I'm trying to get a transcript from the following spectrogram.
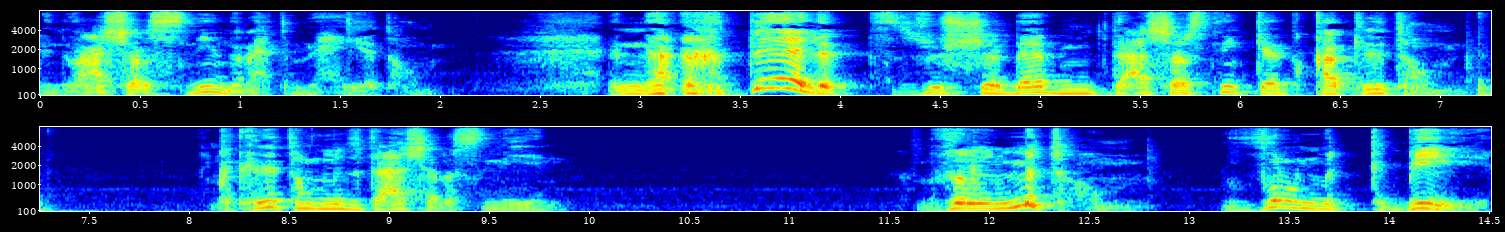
لأنه عشر سنين راحت من حياتهم. إنها اغتالت زوج شباب من عشر سنين كانت قتلتهم قتلتهم منذ عشر سنين. ظلمتهم. ظلم كبير.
